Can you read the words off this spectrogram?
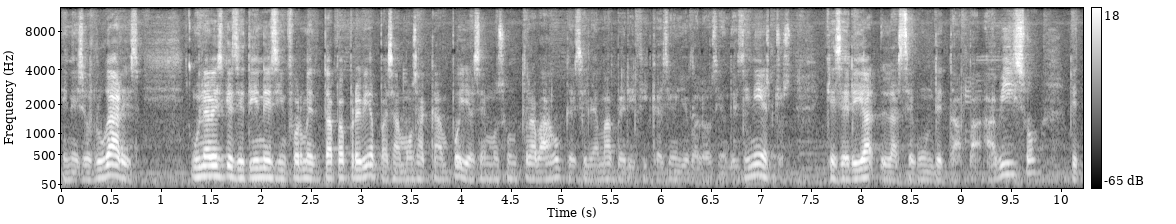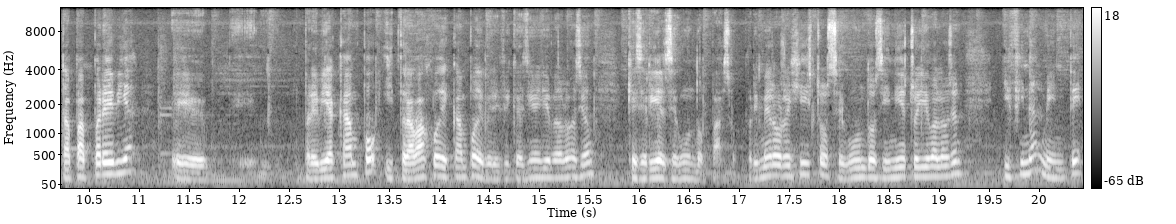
en esos lugares. Una vez que se tiene ese informe de etapa previa, pasamos a campo y hacemos un trabajo que se llama verificación y evaluación de siniestros, que sería la segunda etapa. Aviso, etapa previa, eh, previa campo y trabajo de campo de verificación y evaluación, que sería el segundo paso. Primero registro, segundo siniestro y evaluación y finalmente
